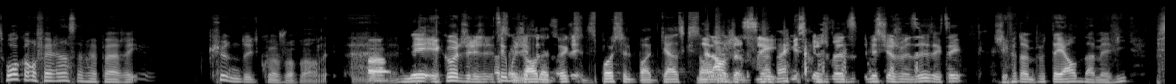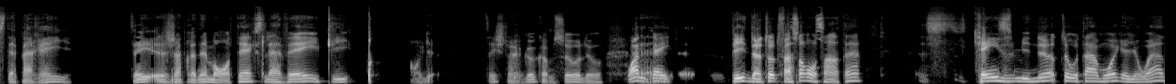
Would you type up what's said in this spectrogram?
trois conférences à préparer. Aucune idée de quoi je vais parler. Euh, Ah. Mais écoute, j'ai, C'est le genre fait- de truc que tu dis pas sur le podcast qui sort. Non, non, je sais. Mais ce, que je veux dire, mais ce que je veux dire, c'est que tu sais, j'ai fait un peu de théâtre dans ma vie, puis c'était pareil. Tu sais, j'apprenais mon texte la veille, puis on- tu sais, j'étais un gars comme ça, là. One Euh, take. Puis de toute façon, on s'entend. s- 15 minutes, autant moi que Johan,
